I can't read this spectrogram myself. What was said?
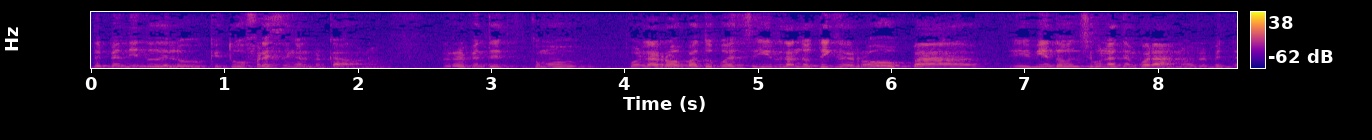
dependiendo de lo que tú ofreces en el mercado, ¿no? De repente, como por la ropa, tú puedes seguir dando tics de ropa, eh, viendo según la temporada, ¿no? De repente,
